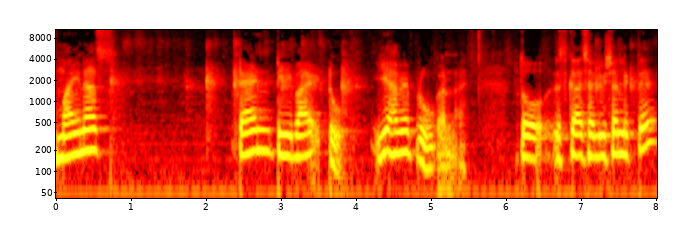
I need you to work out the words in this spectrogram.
minus tan t by two ये हमें प्रूव करना है। तो इसका सोल्यूशन लिखते हैं।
